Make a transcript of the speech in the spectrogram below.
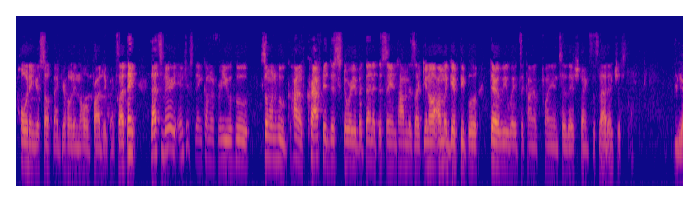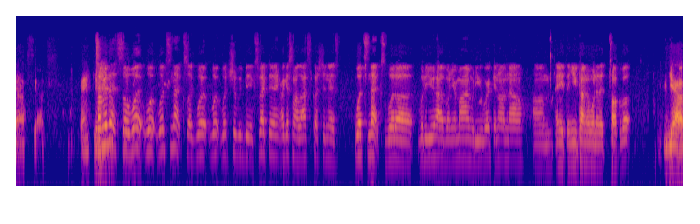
holding yourself back. You're holding the whole project back. So I think that's very interesting coming from you, who someone who kind of crafted this story, but then at the same time is like, you know, I'm gonna give people their leeway to kind of play into their strengths. It's not interesting. Yes, yes. Thank you. Tell me this. So what what what's next? Like what what what should we be expecting? I guess my last question is what's next? What uh what do you have on your mind? What are you working on now? Um, anything you kind of want to talk about? Yeah,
